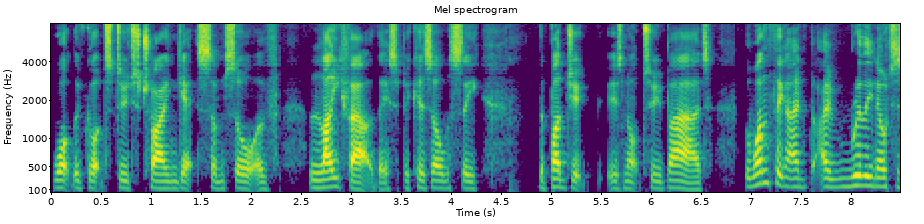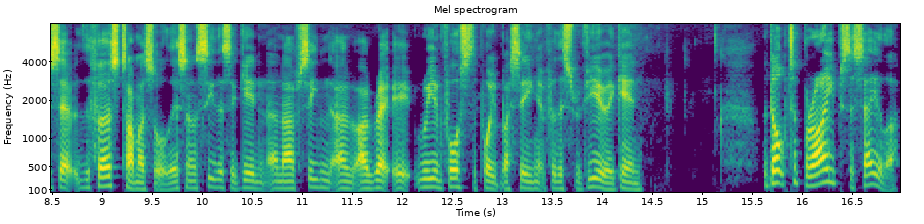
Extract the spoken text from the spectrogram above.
what they've got to do to try and get some sort of life out of this because obviously the budget is not too bad. The one thing I, I really noticed it the first time I saw this, and I see this again, and I've seen I, I re, it reinforces the point by seeing it for this review again. The Doctor bribes the sailor,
